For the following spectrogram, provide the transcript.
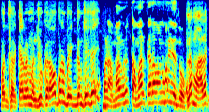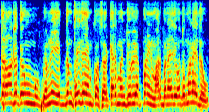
પણ સરકારમાં મંજૂર કરાવો પણ એકદમ થઈ જાય. પણ અમારું તમારે કરાવવાનું હોય ને તો. એટલે મારે કરવાનું એટલે કે હું એમને એકદમ થઈ જાય એમ કહો. સરકાર મંજૂરી આપવાની મારે બનાવી દેવા તો બનાવી દઉં.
